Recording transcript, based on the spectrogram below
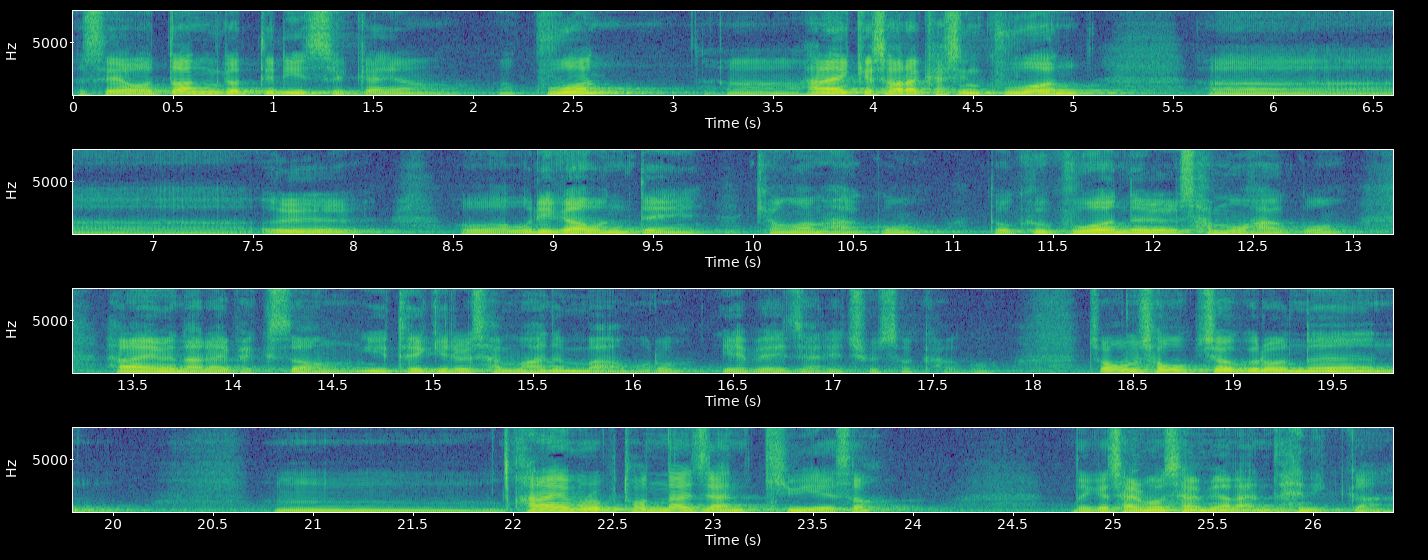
글쎄 어떤 것들이 있을까요? 구원? 어, 하나님께서 허락하신 구원을 어, 우리 가운데 경험하고 또 그 구원을 사모하고 하나님의 나라의 백성이 되기를 사모하는 마음으로 예배의 자리에 출석하고 조금 소극적으로는 음, 하나님으로부터 혼나지 않기 위해서 내가 잘못 살면 안 되니까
